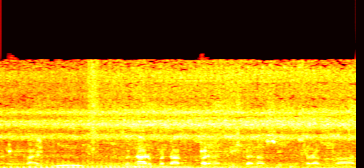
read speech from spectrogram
mereka itu benar-benar memperhatikan nasib masyarakat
